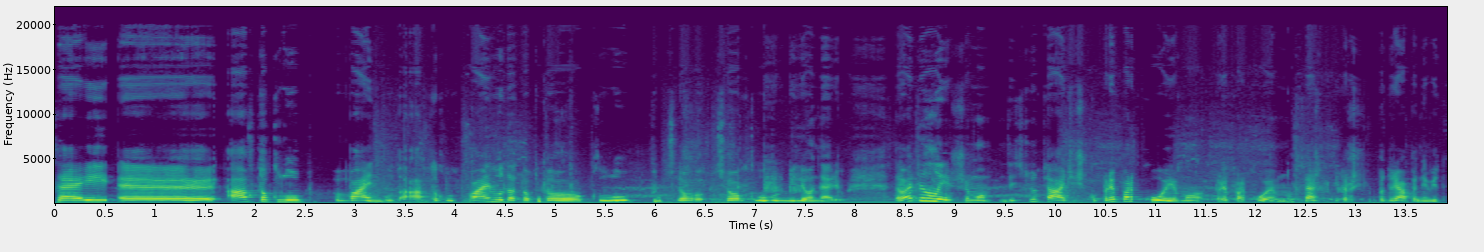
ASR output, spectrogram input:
цей е, автоклуб Вайнвуда. Автоклуб Вайнвуда, тобто клуб цього, цього клубу мільйонерів. Давайте лишимо десь цю тачечку, припаркуємо, припаркуємо. Ну все ж таки трошки подряпини від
